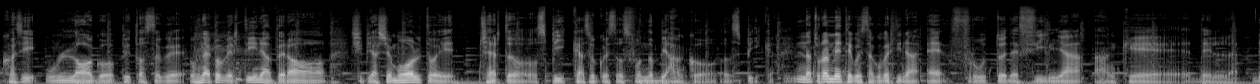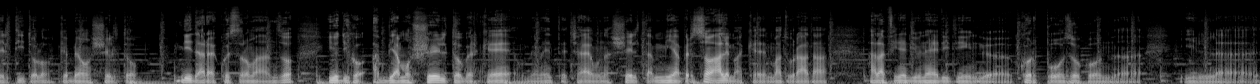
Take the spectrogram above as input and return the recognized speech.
quasi un logo piuttosto che una copertina, però ci piace molto e certo spicca su questo sfondo bianco, spicca. Naturalmente questa copertina è frutto ed è figlia anche del, del titolo che abbiamo scelto di dare a questo romanzo. Io dico abbiamo scelto perché ovviamente c'è una scelta mia personale, ma che è maturata alla fine di un editing eh, corposo con eh, il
